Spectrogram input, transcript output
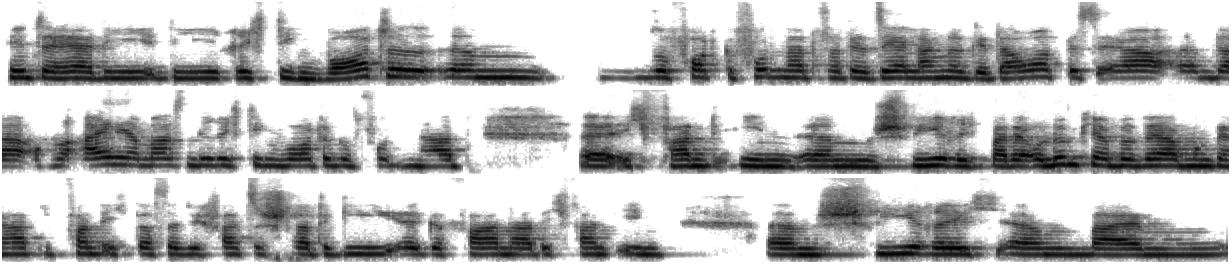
hinterher die, die richtigen Worte ähm, sofort gefunden hat. Es hat ja sehr lange gedauert, bis er ähm, da auch nur einigermaßen die richtigen Worte gefunden hat. Äh, ich fand ihn ähm, schwierig bei der Olympiabewerbung. Da fand ich, dass er die falsche Strategie äh, gefahren hat. Ich fand ihn ähm, schwierig ähm, beim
